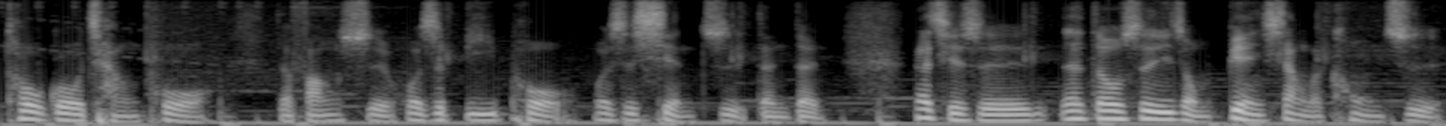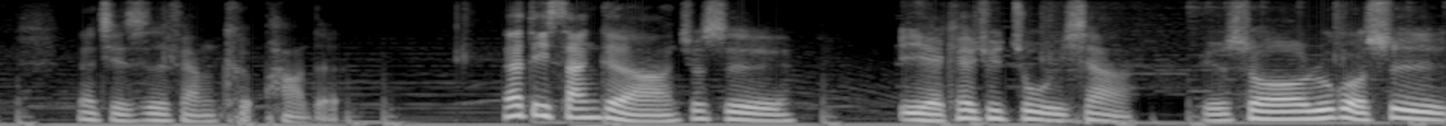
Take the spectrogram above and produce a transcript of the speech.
透过强迫的方式，或是逼迫，或是限制等等，那其实那都是一种变相的控制，那其实是非常可怕的。那第三个啊，就是也可以去注意一下，比如说，如果是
